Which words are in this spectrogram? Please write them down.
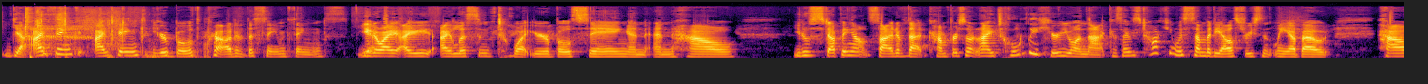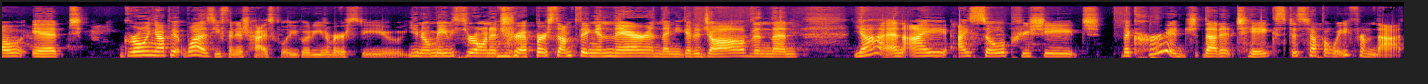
Yeah, I think I think you're both proud of the same things. You yeah. know, I, I I listened to what you're both saying and and how you know, stepping outside of that comfort zone. And I totally hear you on that because I was talking with somebody else recently about how it growing up it was you finish high school you go to university you you know maybe throw in a mm-hmm. trip or something in there and then you get a job and then yeah and i i so appreciate the courage that it takes to step away from that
